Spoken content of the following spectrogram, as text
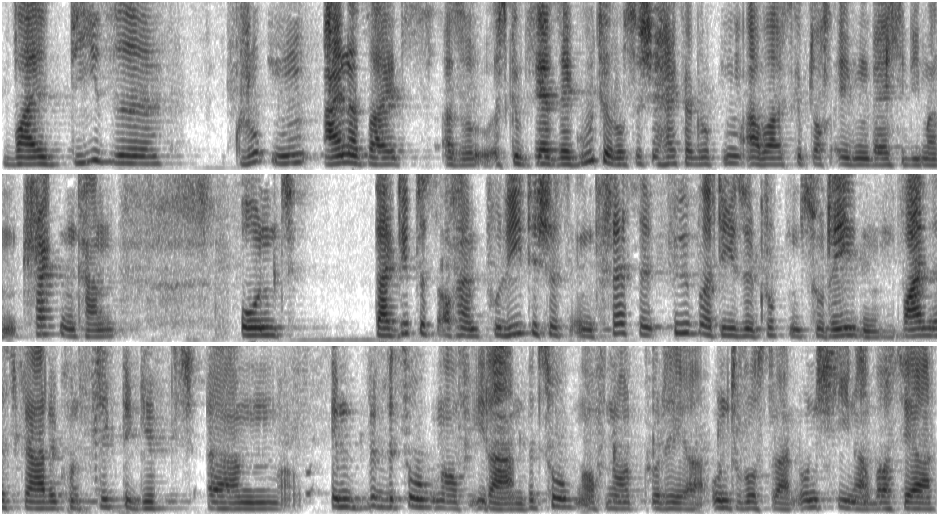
weil diese Gruppen einerseits, also es gibt sehr, sehr gute russische Hackergruppen, aber es gibt auch eben welche, die man tracken kann. Und da gibt es auch ein politisches Interesse, über diese Gruppen zu reden, weil es gerade Konflikte gibt, ähm, bezogen auf Iran, bezogen auf Nordkorea und Russland und China, was ja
